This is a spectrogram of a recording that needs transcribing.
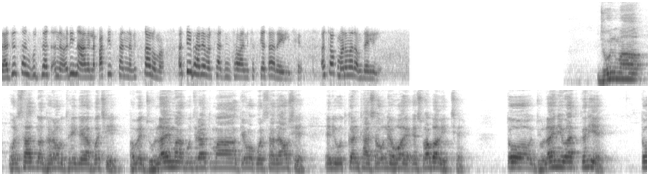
રાજસ્થાન, ગુજરાત અને અડીના આવેલા પાકિસ્તાનના વિસ્તારોમાં અતિ ભારે વરસાદ થવાની શક્યતા રહેલી છે. અશોક મણવર અમરેલી જૂનમાં વરસાદનો ધરાવ થઈ ગયા પછી, હવે જુલાઈમાં ગુજરાતમાં કેવો વરસાદ આવશે, એની ઉત્કંઠા સૌને હોય એ સ્વાભાવિક છે. તો જુલાઈની વાત કરીએ તો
